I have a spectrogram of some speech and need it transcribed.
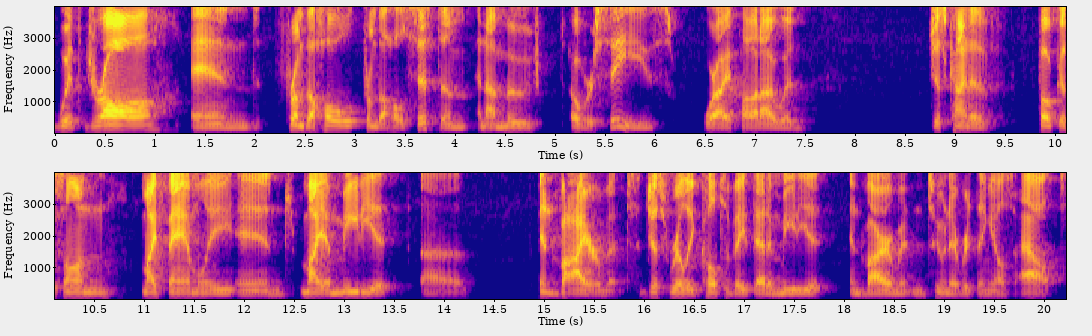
withdraw and from the whole from the whole system, and I moved overseas where I thought I would just kind of focus on my family and my immediate uh, environment, just really cultivate that immediate environment and tune everything else out.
